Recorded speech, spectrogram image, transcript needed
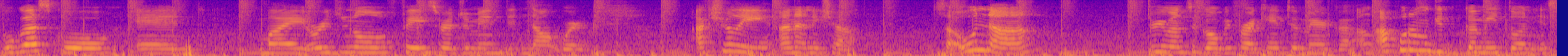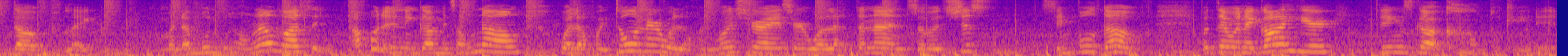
buga school and my original face regimen did not work. Actually, ana ni siya. Sa una, three months ago before I came to America, ang ako naman gamiton is Dove. Like, manabon ko sa lawas, ako rin gamit sa unang, wala ko'y toner, wala ko'y moisturizer, wala tanan. So it's just simple Dove. But then when I got here, things got complicated.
